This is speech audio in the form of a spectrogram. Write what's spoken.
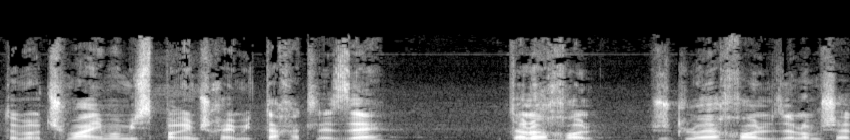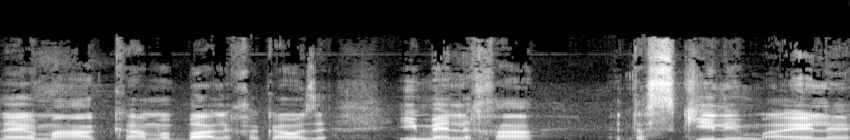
זאת אומרת, שמע, אם המספרים שלך הם מתחת לזה, אתה לא יכול. פשוט לא יכול. זה לא משנה מה, כמה בא לך, כמה זה. אם אין לך את הסקילים האלה,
